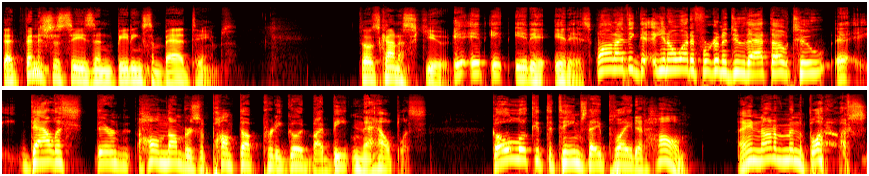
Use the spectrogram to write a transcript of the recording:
that finished the season beating some bad teams. So it's kind of skewed. It it it it, it is. Well, and I think that, you know what? If we're going to do that though, too, uh, Dallas, their home numbers are pumped up pretty good by beating the helpless. Go look at the teams they played at home. Ain't none of them in the playoffs.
